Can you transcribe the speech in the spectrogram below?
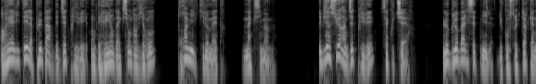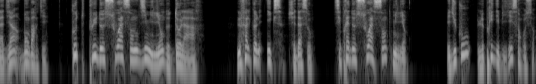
En réalité, la plupart des jets privés ont des rayons d'action d'environ 3000 km maximum. Et bien sûr, un jet privé, ça coûte cher. Le Global 7000 du constructeur canadien Bombardier coûte plus de 70 millions de dollars. Le Falcon X chez Dassault, c'est près de 60 millions. Et du coup, le prix des billets s'en ressent.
